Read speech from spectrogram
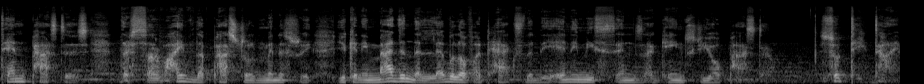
10 pastors that survive the pastoral ministry, you can imagine the level of attacks that the enemy sends against your pastor. So take time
